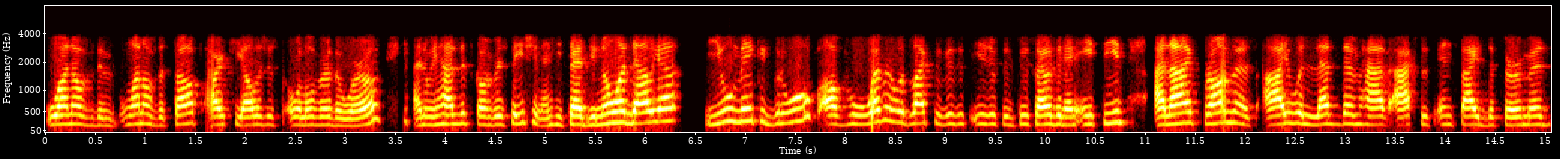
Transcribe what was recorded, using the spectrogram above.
one of the one of the top archaeologists all over the world. And we had this conversation, and he said, "You know what, Dahlia? You make a group of whoever would like to visit Egypt in 2018, and I promise I will let them have access inside the pyramids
